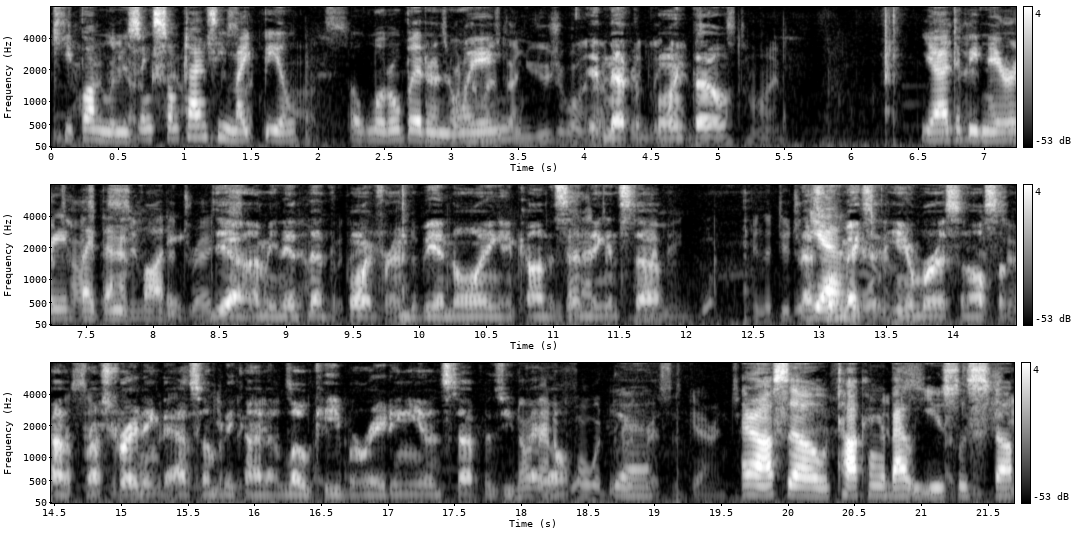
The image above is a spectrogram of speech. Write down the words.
keep on entirely out of losing, sometimes he might be a, a little bit It's one of the most annoying. Isn't that the point, though? Yeah, to be narrated by Bennett simply to Foddy. Yeah, I mean, isn't that the point for him to be annoying and And condescending and stuff? climbing in the digital That's Yeah. what makes it humorous and also kind of frustrating to have somebody kind of low key berating you and stuff as you No fail. forward Yeah. progress is guaranteed. And also talking about useless stuff.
